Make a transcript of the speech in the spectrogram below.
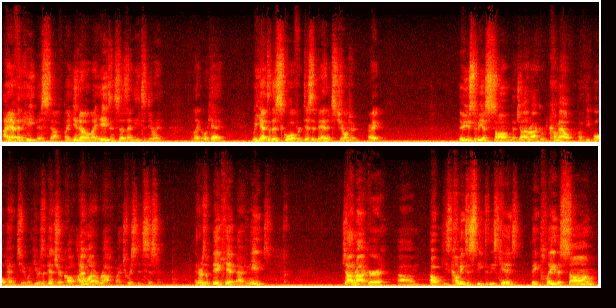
I effing hate this stuff, but you know, my agent says I need to do it." I'm like, "Okay." We get to this school for disadvantaged children, right? There used to be a song that John Rocker would come out of the bullpen to when he was a pitcher called I Want to Rock by Twisted Sister. And it was a big hit back in the 80s. John Rocker, um, oh, he's coming to speak to these kids. They play the song.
